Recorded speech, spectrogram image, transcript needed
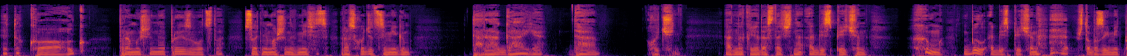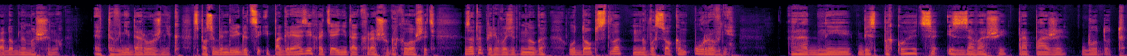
Это как? Промышленное производство. Сотни машин в месяц расходятся мигом. Дорогая? Да, очень. Однако я достаточно обеспечен. Хм, был обеспечен, чтобы заиметь подобную машину. Это внедорожник, способен двигаться и по грязи, хотя и не так хорошо, как лошадь. Зато перевозит много удобства на высоком уровне. Родные беспокоиться из-за вашей пропажи будут.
